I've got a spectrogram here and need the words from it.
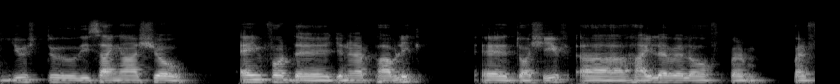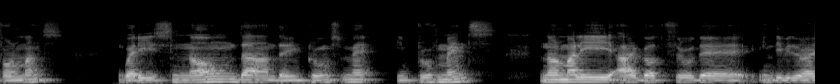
used to design a show aimed for the general public uh, to achieve a high level of per performance, where is known that the improvement, improvements normally are got through the individual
